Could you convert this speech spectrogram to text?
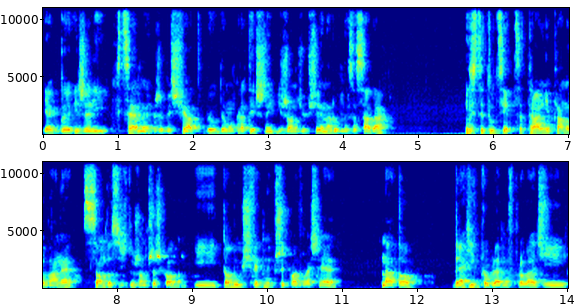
jakby jeżeli chcemy, żeby świat był demokratyczny i rządził się na równych zasadach, instytucje centralnie planowane są dosyć dużą przeszkodą. I to był świetny przykład właśnie na to, do jakich problemów prowadzi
